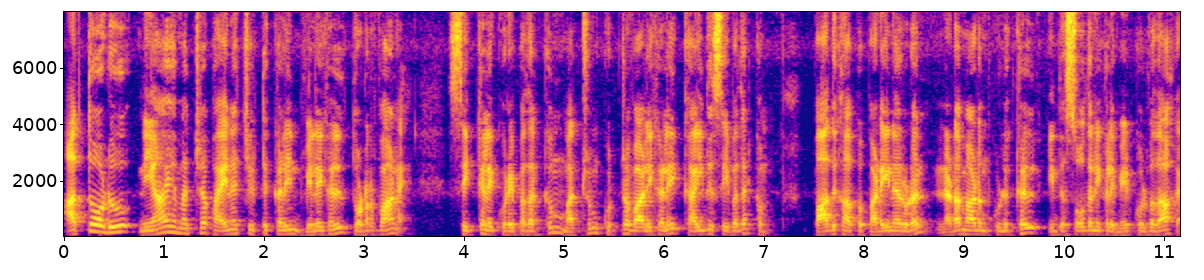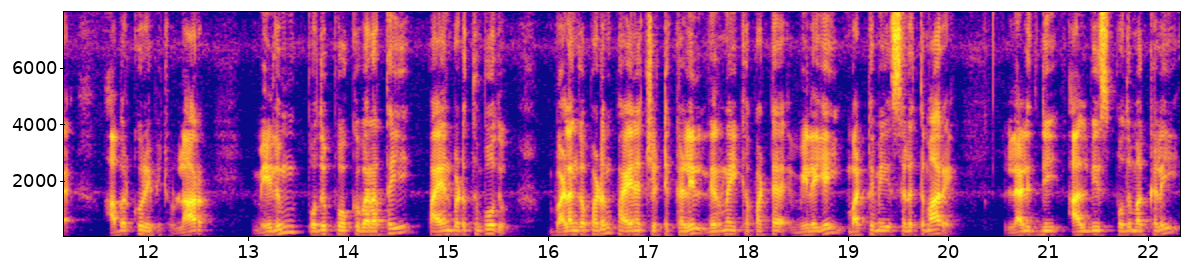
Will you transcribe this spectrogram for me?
அத்தோடு நியாயமற்ற பயணச்சீட்டுகளின் விலைகள் தொடர்பான சிக்கலை குறைப்பதற்கும் மற்றும் குற்றவாளிகளை கைது செய்வதற்கும் பாதுகாப்பு படையினருடன் நடமாடும் குழுக்கள் இந்த சோதனைகளை மேற்கொள்வதாக அவர் குறிப்பிட்டுள்ளார். மேலும் பொது போக்குவரத்தை பயன்படுத்தும் போது வழங்கப்படும் பயணச்சீட்டுகளில் நிர்ணயிக்கப்பட்ட விலையை மட்டுமே செலுத்துமாறு லலித் டி அல்விஸ் பொதுமக்களை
